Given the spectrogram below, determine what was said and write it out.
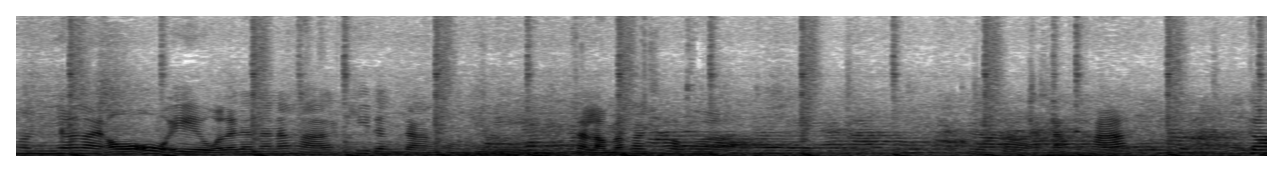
อันนี้อะไรอ๋อโอเอลอะไรนั่นนะคะ ที่ดังๆของที่นี่แต่เราไม่ค่อยชอบเท่าไหร่เดี๋ยวก่อนะคะ ก็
